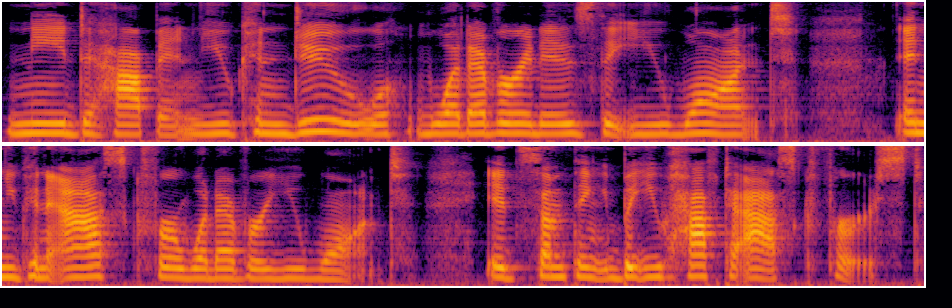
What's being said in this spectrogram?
need to happen. You can do whatever it is that you want and you can ask for whatever you want. It's something, but you have to ask first.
